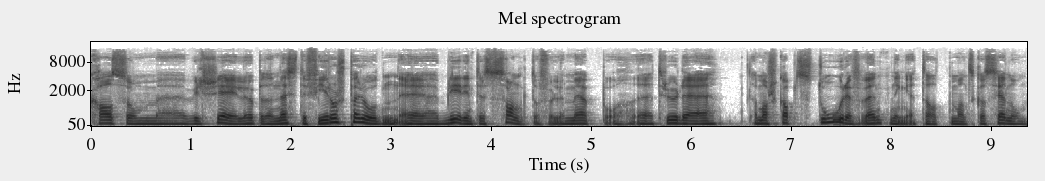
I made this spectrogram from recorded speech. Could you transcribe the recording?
hva som eh, vil skje i løpet av den neste fireårsperioden, er, blir interessant å følge med på. Jeg tror det, de har skapt store forventninger til at man skal se noen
